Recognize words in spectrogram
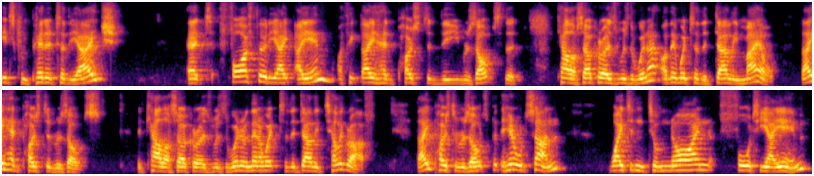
its competitor, The Age, at 5:38 a.m. I think they had posted the results that Carlos Alcaraz was the winner. I then went to the Daily Mail. They had posted results that Carlos Alcaraz was the winner, and then I went to the Daily Telegraph. They posted results, but the Herald Sun waited until 9:40 a.m.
